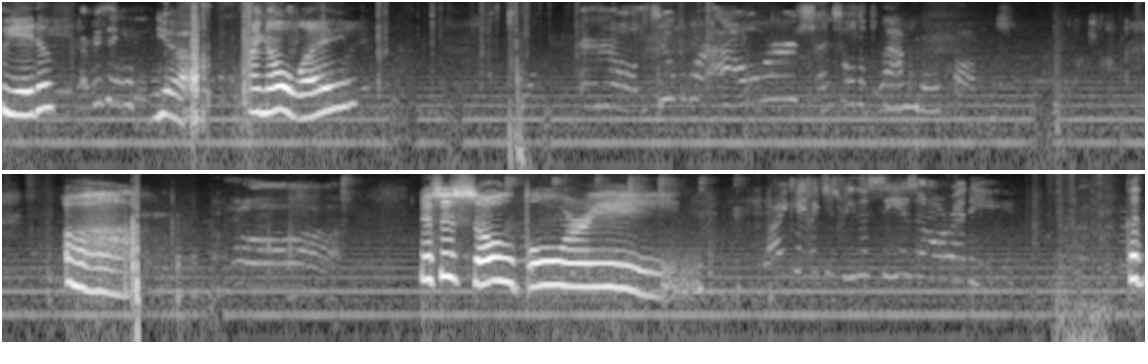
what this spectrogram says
How Creative. everything. Yeah. I know, right? No, two more hours until the black hole comes. Ugh. Ugh. This is so boring. Why can't it just be this season already? Cause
